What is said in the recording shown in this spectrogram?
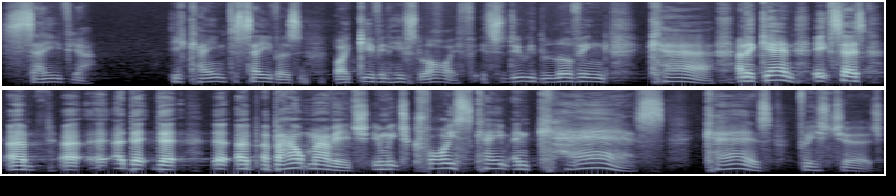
Savior. He came to save us by giving his life. It's to do with loving care. And again, it says um, uh, uh, that, that, uh, about marriage, in which Christ came and cares, cares for his church.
